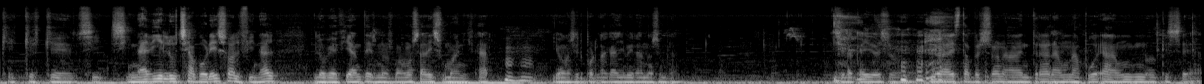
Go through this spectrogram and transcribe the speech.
Que, que, que si, si nadie lucha por eso, al final, lo que decía antes, nos vamos a deshumanizar Ujú. y vamos a ir por la calle mirándose en plan. "¿Y Si le ha caído eso, a esta persona a entrar a una a un lo que sea.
